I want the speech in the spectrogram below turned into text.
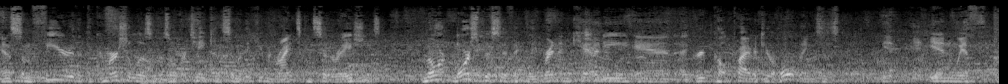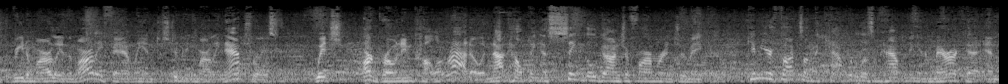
and some fear that the commercialism is overtaking some of the human rights considerations. More, more specifically, Brendan Kennedy and a group called Privateer Holdings is in with Rita Marley and the Marley family and distributing Marley Naturals, which are grown in Colorado and not helping a single ganja farmer in Jamaica. Give me your thoughts on the capitalism happening in America and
